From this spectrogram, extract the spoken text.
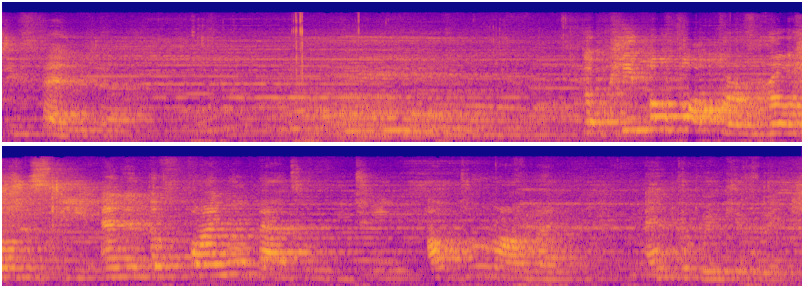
Defender. The people fought ferociously and in the final battle between Abdurrahman and the Wicked Witch,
